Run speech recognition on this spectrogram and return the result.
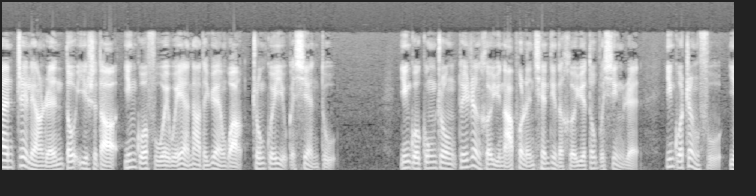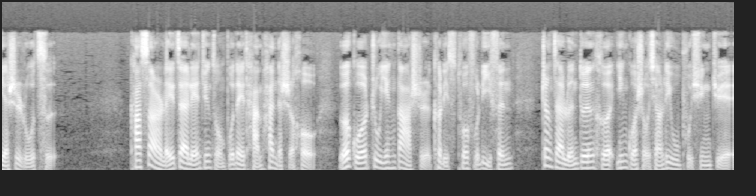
但这两人都意识到英国抚慰维也纳的愿望终归有个限度。英国公众对任何与拿破仑签订的合约都不信任，英国政府也是如此。卡斯尔雷在联军总部内谈判的时候，俄国驻英大使克里斯托弗·利芬正在伦敦和英国首相利物浦勋爵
